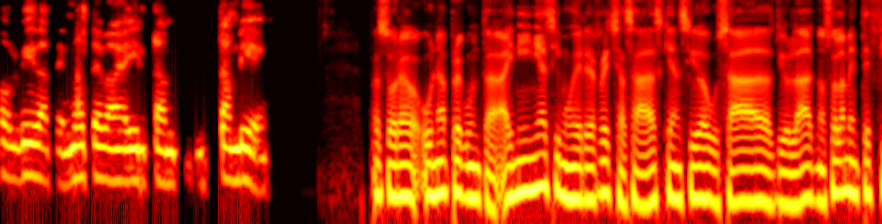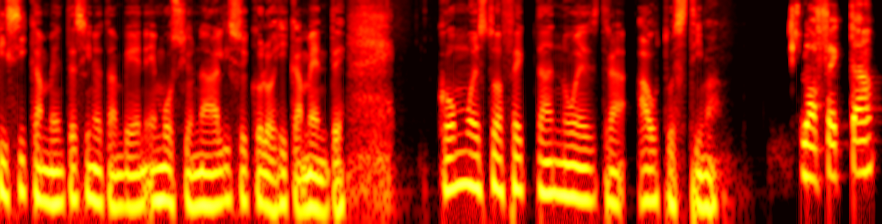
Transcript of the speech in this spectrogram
olvídate, no te va a ir tan, tan bien. Pastora, una pregunta. Hay niñas y mujeres rechazadas que han sido abusadas, violadas, no solamente físicamente, sino también emocional y psicológicamente. ¿Cómo esto afecta nuestra autoestima? Lo afecta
